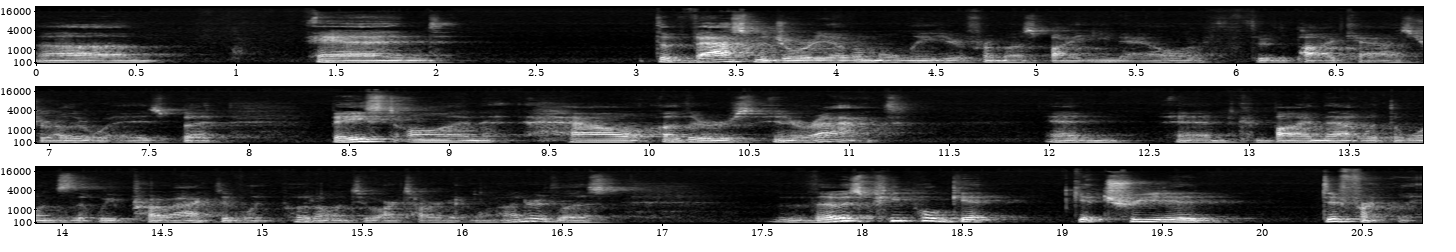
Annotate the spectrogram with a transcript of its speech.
um, and the vast majority of them only hear from us by email or through the podcast or other ways, but based on how others interact and and combine that with the ones that we proactively put onto our target 100 list those people get get treated differently.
